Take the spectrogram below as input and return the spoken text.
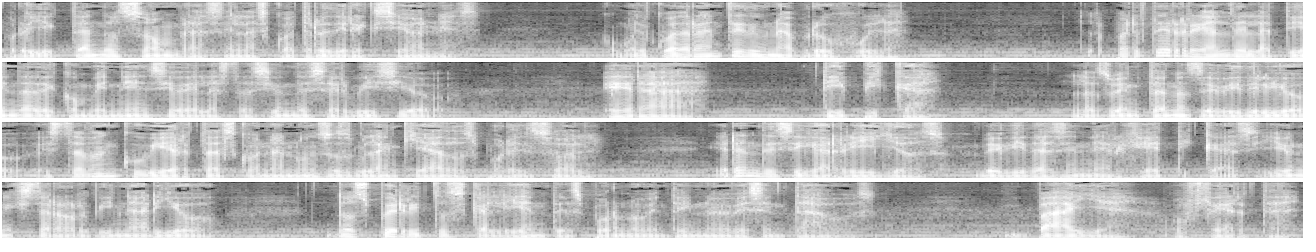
proyectando sombras en las cuatro direcciones, como el cuadrante de una brújula. La parte real de la tienda de conveniencia de la estación de servicio era típica las ventanas de vidrio estaban cubiertas con anuncios blanqueados por el sol. Eran de cigarrillos, bebidas energéticas y un extraordinario dos perritos calientes por 99 centavos. Vaya oferta.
